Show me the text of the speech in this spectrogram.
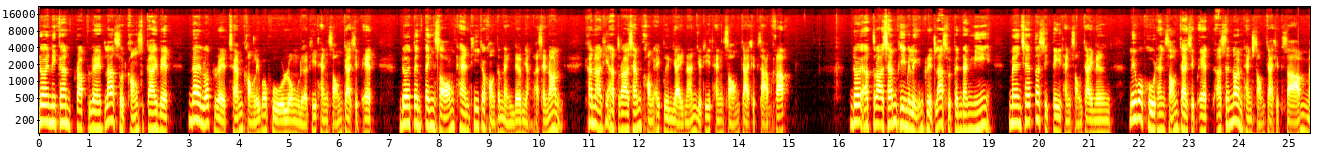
โดยในการปรับเรทล่าสุดของ Sky Bet ได้ลดเรทแชมป์ของลิเวอร์พูลลงเหลือที่แทง2จ่าย11 โดยเป็นเต็ง 2 แทนที่เจ้าของตำแหน่งเดิมอย่างอาร์เซนอล ขณะที่อัตราแชมป์ของไอ้ปืนใหญ่นั้นอยู่ที่แทง 2 จ่าย 13 ครับ โดยอัตราแชมป์พรีเมียร์ลีกอังกฤษล่าสุดเป็นดังนี้ แมนเชสเตอร์ซิตี้แทง 2 จ่าย1ลิเวอร์พูลแทง 2 จ่าย 11 อาร์เซนอลแทง 2 จ่าย 13 แม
